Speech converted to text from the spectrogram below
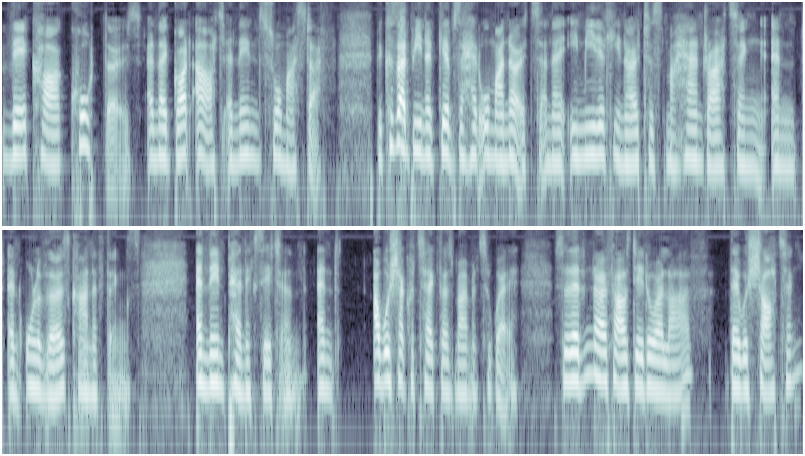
their car caught those, and they got out and then saw my stuff. Because I'd been at GIBS, I had all my notes, and they immediately noticed my handwriting and and all of those kind of things, and then panic set in, and I wish I could take those moments away. So they didn't know if I was dead or alive. They were shouting.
